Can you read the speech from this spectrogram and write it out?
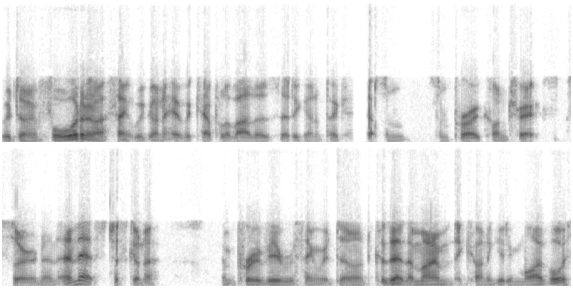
we're doing forward. And I think we're going to have a couple of others that are going to pick up some some pro contracts soon, and, and that's just going to improve everything we're doing. Because at the moment they're kind of getting my voice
